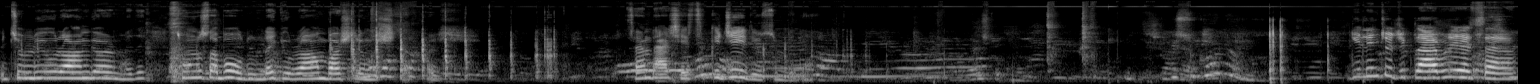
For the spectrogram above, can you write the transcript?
Bir türlü yurağım görmedi. Sonra sabah olduğunda yurağım başlamıştı. Ay. Sen de her şeyi sıkıcı ediyorsun de. Gelin çocuklar buraya. Ay.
